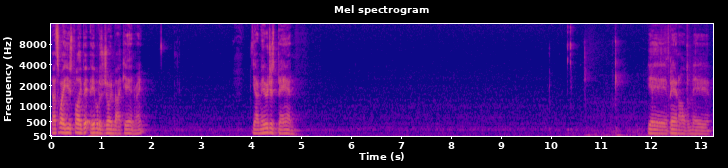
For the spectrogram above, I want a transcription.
That's why he was probably able to join back in, right? Yeah, maybe just ban. Yeah, yeah, yeah. Ban all of them. Yeah, yeah, yeah.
